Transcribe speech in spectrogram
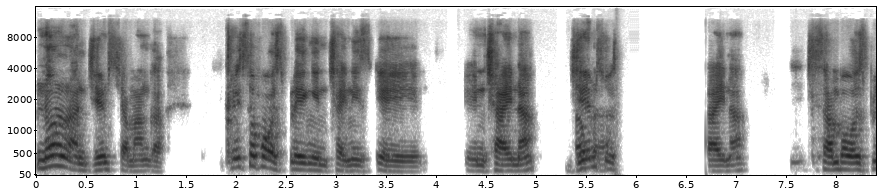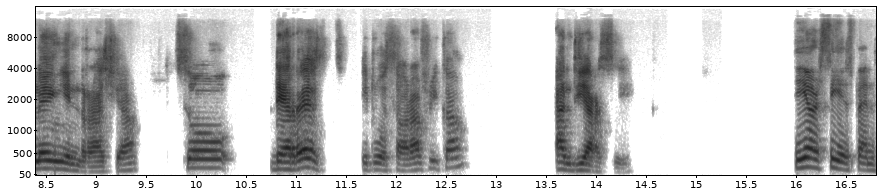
no, and James Chamanga. Christopher was playing in Chinese uh, in China. James okay. was China. Samba was playing in Russia. So the rest, it was South Africa and DRC. DRC has been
